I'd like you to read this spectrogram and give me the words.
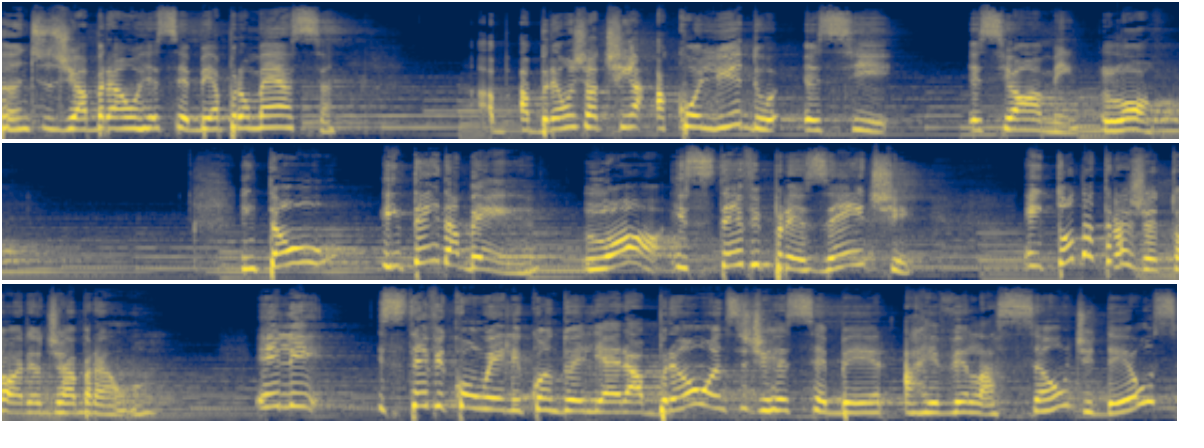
antes de Abraão receber a promessa. Abraão já tinha acolhido esse, esse homem, Ló. Então, entenda bem, Ló esteve presente em toda a trajetória de Abraão. Ele esteve com ele quando ele era Abraão, antes de receber a revelação de Deus,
